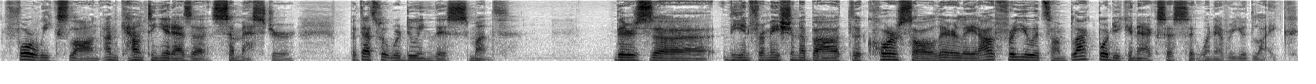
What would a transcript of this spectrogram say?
four weeks long. I'm counting it as a semester, but that's what we're doing this month. There's uh, the information about the course all there laid out for you. It's on Blackboard. You can access it whenever you'd like.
